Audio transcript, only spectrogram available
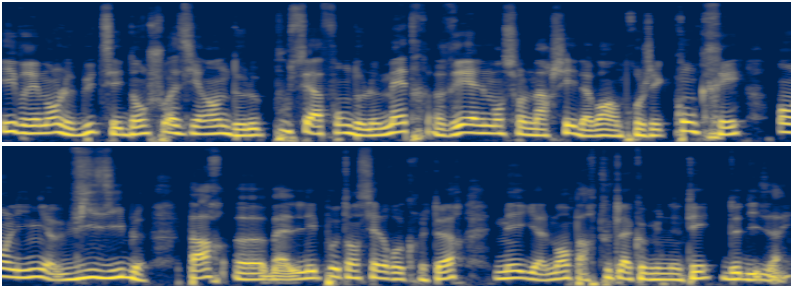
et vraiment le but c'est d'en choisir un, de le pousser à fond, de le mettre réellement sur le marché et d'avoir un projet concret ligne, visible par euh, bah, les potentiels recruteurs, mais également par toute la communauté de design.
